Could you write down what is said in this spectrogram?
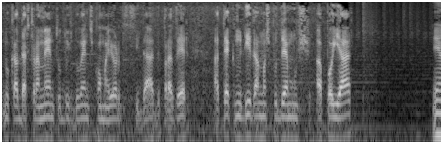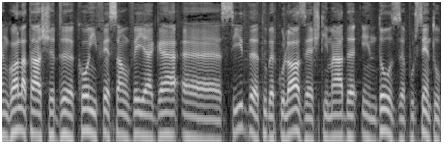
no cadastramento dos doentes com maior necessidade, para ver até que medida nós podemos apoiar. Em Angola, a taxa de co-infecção VIH-Sida, tuberculose, é estimada em 12%.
